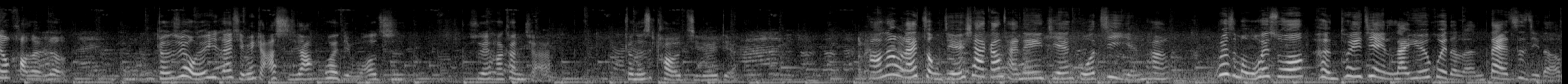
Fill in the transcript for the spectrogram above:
没有烤的很热，可能是因为我一直在前面给他施压，快点，我要吃，所以他看起来可能是烤的急了一点。好，那我来总结一下刚才那一间国际盐汤。为什么我会说很推荐来约会的人带自己的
